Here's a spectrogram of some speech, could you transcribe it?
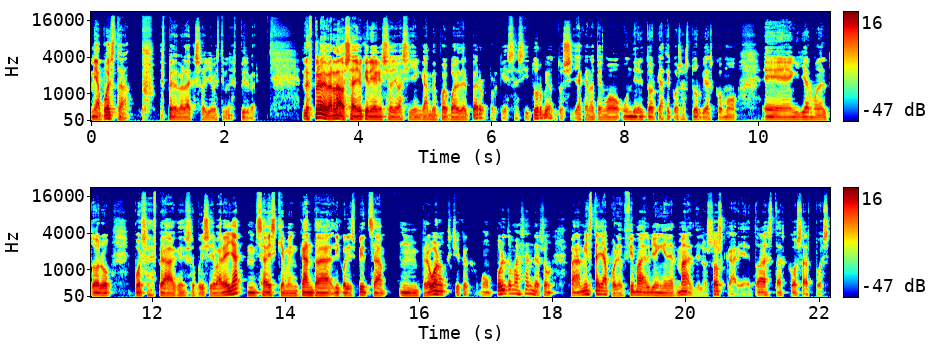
Mi apuesta, espero de verdad que se lo lleve Steven Spielberg. Lo espero de verdad, o sea, yo quería que se lo llevase Jane Campion por el poder del perro, porque es así turbio. Entonces, ya que no tengo un director que hace cosas turbias como eh, Guillermo del Toro, pues esperaba que se lo pudiese llevar ella. Mm, sabéis que me encanta Licorice Pizza pero bueno, yo creo que como Paul Thomas Anderson para mí está ya por encima del bien y del mal, de los Oscars y de todas estas cosas, pues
